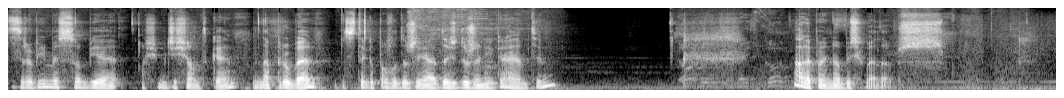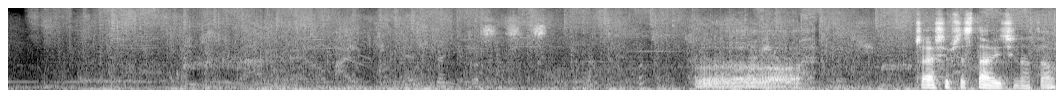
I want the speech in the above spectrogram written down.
Zrobimy sobie 80 na próbę. Z tego powodu, że ja dość dużo nie grałem tym. Ale powinno być chyba dobrze. O, Trzeba się przestawić na to.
